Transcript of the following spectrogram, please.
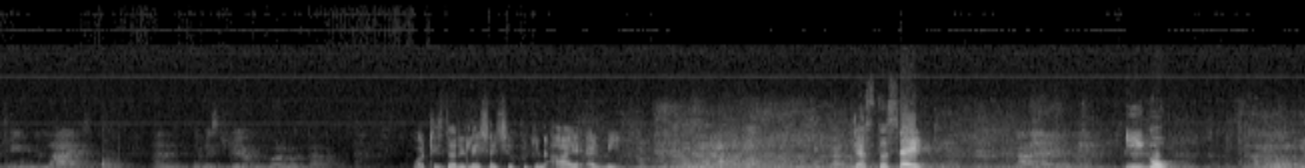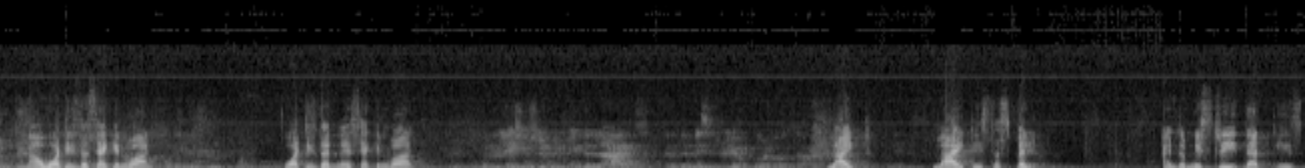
between the light and the mystery of the Golgotha. What is the relationship between I and me? Just the same. Ego. Now, what is the second one? What is the second one? The relationship between the light and the mystery of Golgotha. Light. Yes. Light is the spirit. And the mystery that is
